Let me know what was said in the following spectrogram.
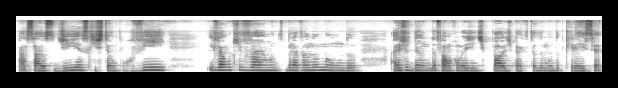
passar os dias que estão por vir e vamos que vamos, desbravando o mundo, ajudando da forma como a gente pode para que todo mundo cresça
